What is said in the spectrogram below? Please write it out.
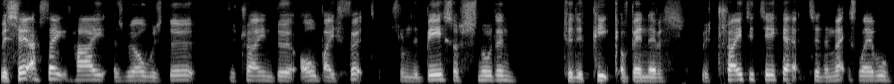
We set our sights high, as we always do, to try and do it all by foot from the base of Snowdon to the peak of Ben Nevis. We tried to take it to the next level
